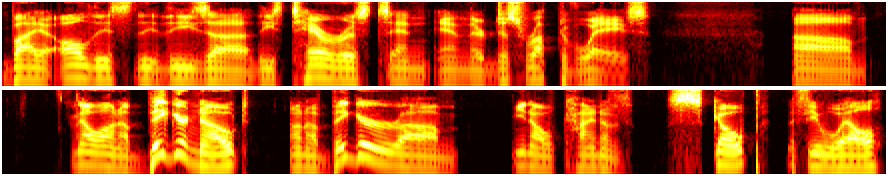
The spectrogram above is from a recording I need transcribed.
by all these these uh, these terrorists and and their disruptive ways. Um, now, on a bigger note, on a bigger um, you know kind of scope, if you will.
